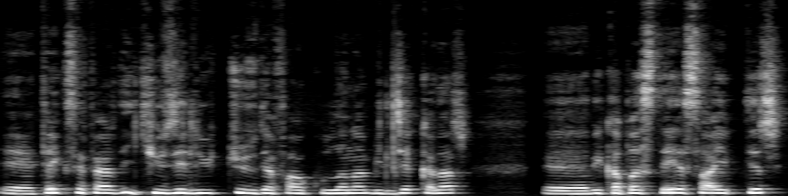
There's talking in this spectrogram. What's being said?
Ee, tek seferde 250-300 defa kullanabilecek kadar e, bir kapasiteye sahiptir.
